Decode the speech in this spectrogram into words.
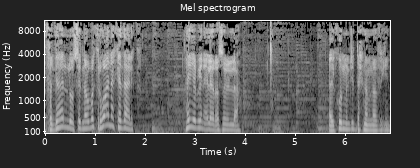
فقال له سيدنا أبو بكر وأنا كذلك. هيا بنا إلى رسول الله. يكون من جد إحنا منافقين.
